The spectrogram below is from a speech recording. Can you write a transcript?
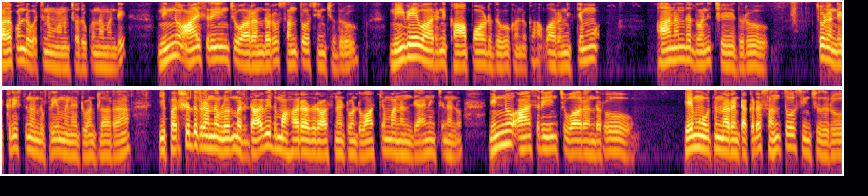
పదకొండవ వచనం మనం చదువుకుందామండి. నిన్ను ఆశ్రయించు వారందరూ సంతోషించుదురు. నీవే వారిని కాపాడుదువు కనుక వారు నిత్యము ఆనంద ధ్వని చేయుదురు. చూడండి క్రీస్తునందు ప్రియమైనటువంటిలారా ఈ పరిశుద్ధ గ్రంథంలో మరి దావీద్ మహారాజు రాసినటువంటి వాక్యం మనం ధ్యానించినను. నిన్ను ఆశ్రయించు వారందరూ ఏమవుతున్నారంటే అక్కడ సంతోషించుదురు.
